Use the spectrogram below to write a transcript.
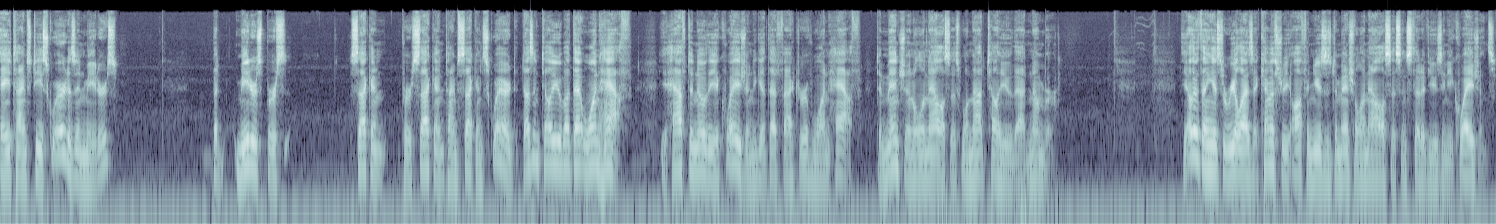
a times t squared is in meters, but meters per second per second times second squared doesn't tell you about that one half. You have to know the equation to get that factor of one half. Dimensional analysis will not tell you that number. The other thing is to realize that chemistry often uses dimensional analysis instead of using equations.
